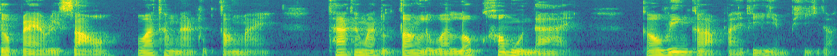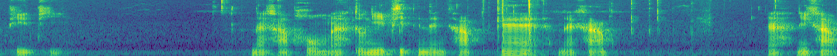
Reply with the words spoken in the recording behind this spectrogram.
ตัวแปร result ว่าทำงานถูกต้องไหม ถ้าทำงานถูกต้องหรือว่าลบข้อมูลได้ ก็วิ่งกลับไปที่ emp.php นะครับผมอะตรงนี้ผิดนิดนึงครับ แก้นะครับอะนี่ครับ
